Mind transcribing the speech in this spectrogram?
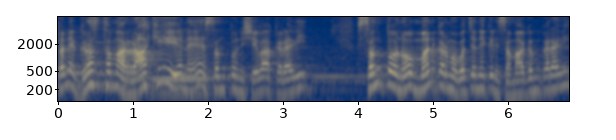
તને ગ્રસ્થમાં રાખી અને સંતોની સેવા કરાવી, સંતોનો મન કર્મ વચને કરી સમાગમ કરાવી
